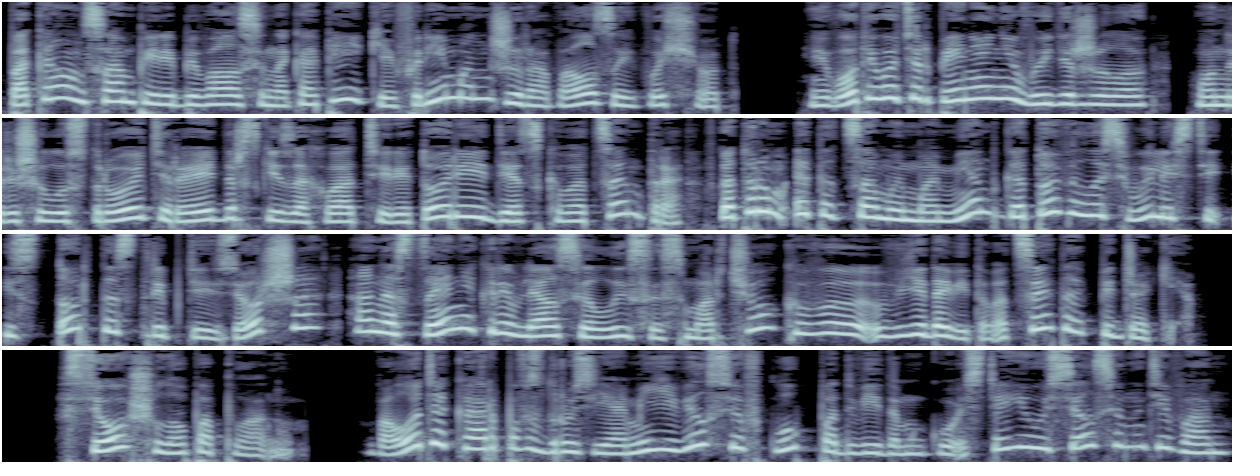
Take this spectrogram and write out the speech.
Пока он сам перебивался на копейки, Фриман жировал за его счет. И вот его терпение не выдержало. Он решил устроить рейдерский захват территории детского центра, в котором этот самый момент готовилась вылезти из торта стриптизерша, а на сцене кривлялся лысый сморчок в, в ядовитого цвета пиджаке. Все шло по плану. Володя Карпов с друзьями явился в клуб под видом гостя и уселся на диван.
